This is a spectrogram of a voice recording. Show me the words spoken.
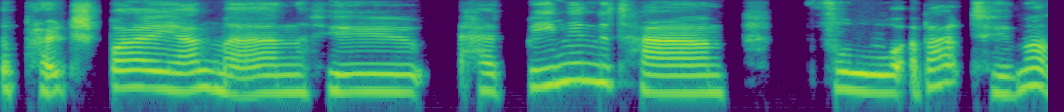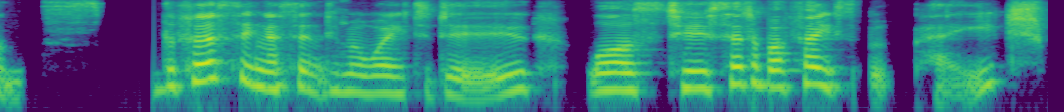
approached by a young man who had been in the town for about two months. The first thing I sent him away to do was to set up a Facebook page.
